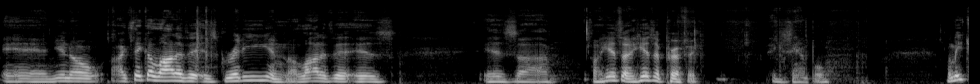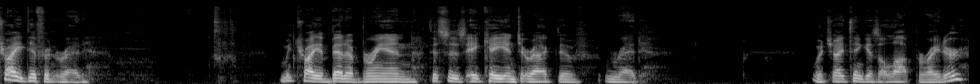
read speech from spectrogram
And, you know, I think a lot of it is gritty and a lot of it is is uh, oh here's a here's a perfect example. Let me try a different red. Let me try a better brand. This is AK Interactive Red, which I think is a lot brighter.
